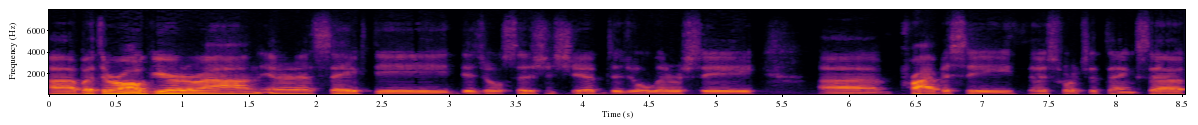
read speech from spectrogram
uh, but they're all geared around internet safety, digital citizenship, digital literacy, uh, privacy, those sorts of things. So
